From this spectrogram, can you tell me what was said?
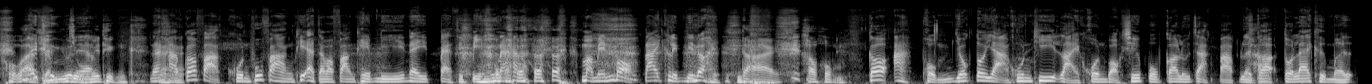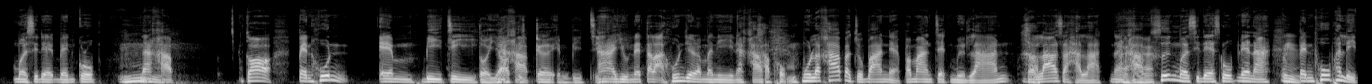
เพราะว่าอาจจะไม่ถึงอยู่อยู่แล้วไม่ถึงนะครับฮก็ฝากคุณผู้ฟังที่อาจจะมาฟังเทปนี้ใน 80 ปีข้างหน้า มาเม้นบอกใต้คลิปนี้หน่อย ได้ครับผม ก็อะผมยกตัวอย่างหุ้นที่หลายคนบอกชื่อปุ๊บก็รู้จักปั๊บเลยครับก็ตัวแรกคือ Mer- Mercedes-Benz Group นะครับ ก็เป็นหุ้น MBG ตัวย่อนะคติ๊รับกเกอร์ MBG อ่าอยู่ในตลาดหุ้นเยอรมนีนะครับครับผมมูลค่าปัจจุบันเนี่ยประมาณ 70,000 ล้านดอลลาร์สหรัฐนะครับอ่าฮะซึ่ง Mercedes Group เนี่ยนะอืมเป็นผู้ผลิต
